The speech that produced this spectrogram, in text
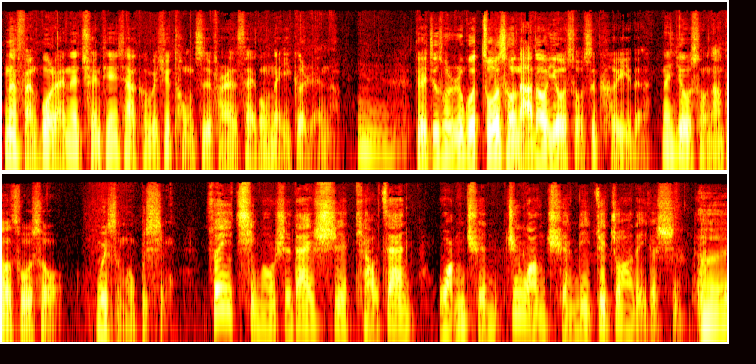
那反过来，那全天下可不可以去统治凡尔赛宫那一个人呢？嗯，对，就是说如果左手拿到右手是可以的，那右手拿到左手为什么不行？所以启蒙时代是挑战。王权、君王权力最重要的一个时代，呃，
